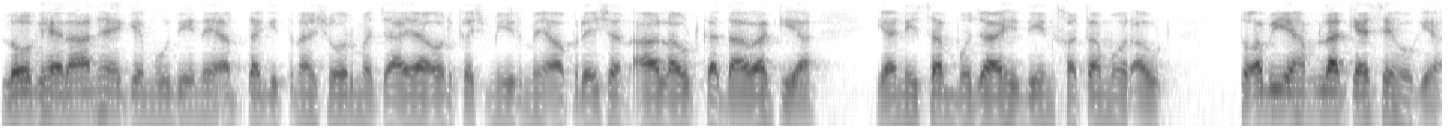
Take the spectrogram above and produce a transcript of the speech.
لوگ حیران ہیں کہ مودی نے اب تک اتنا شور مچایا اور کشمیر میں آپریشن آل آؤٹ کا دعویٰ کیا یعنی سب مجاہدین ختم اور آؤٹ۔ تو اب یہ حملہ کیسے ہو گیا؟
